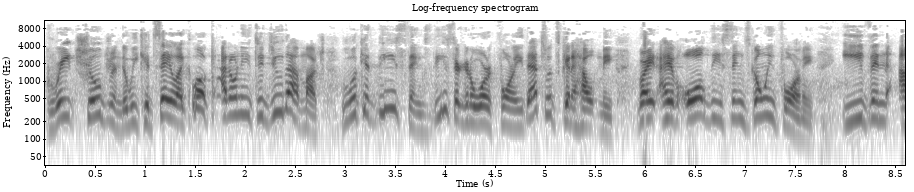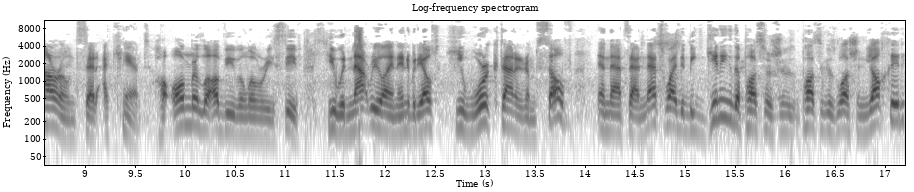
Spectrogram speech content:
great children, that we could say, like, look, I don't need to do that much. Look at these things. These are going to work for me. That's what's going to help me. Right? I have all these things going for me. Even Aaron said, I can't. Ha'omer la'aviv will receive. He would not rely on anybody else. He worked on it himself, and that's that. And that's why the beginning of the pasuk is Lashon Yachid,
